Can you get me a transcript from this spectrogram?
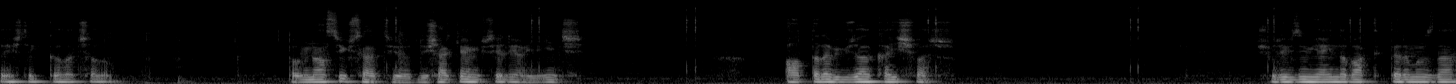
5 dakika açalım. Dominansı yükseltiyor. Düşerken yükseliyor. İlginç. Altlara bir güzel kayış var. Şöyle bizim yayında baktıklarımızda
